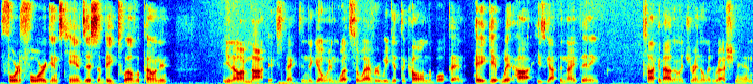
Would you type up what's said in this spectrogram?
four to four against Kansas, a Big Twelve opponent. You know, I'm not expecting to go in whatsoever. We get the call in the bullpen. Hey, get Whit hot. He's got the ninth inning talk about an adrenaline rush, man.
